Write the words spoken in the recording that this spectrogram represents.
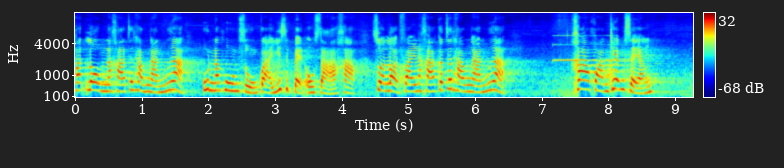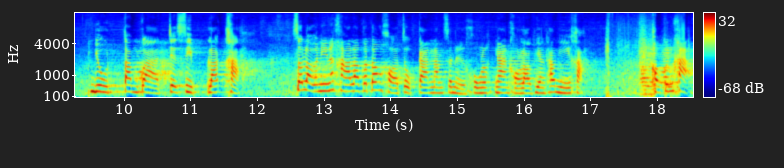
พัดลมนะคะ จะทำงานเมื่ออุณหภูมิสูงกว่า 28 องศาค่ะ ส่วนหลอดไฟนะคะก็จะทำงานเมื่อค่าความเข้มแสงอยู่ต่ำกว่า 70 ลักค่ะ สำหรับวันนี้นะคะเราก็ต้องขอจบการนำเสนอโครงงานของเราเพียงเท่านี้ค่ะ ขอบคุณค่ะ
